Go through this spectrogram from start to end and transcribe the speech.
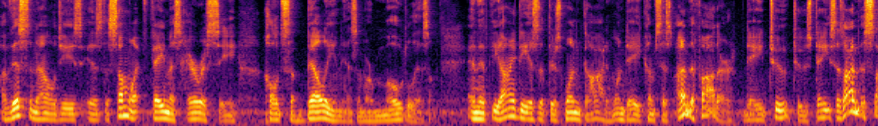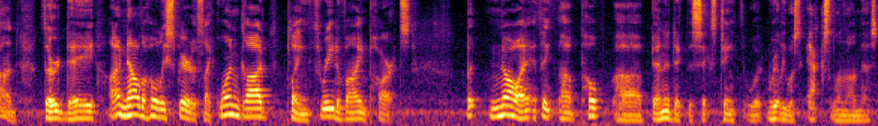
of this analogy is the somewhat famous heresy called Sabellianism or modalism. And that the idea is that there's one God, and one day he comes says, I'm the Father. Day two, Tuesday, he says, I'm the Son. Third day, I'm now the Holy Spirit. It's like one God playing three divine parts. But no, I think uh, Pope uh, Benedict XVI really was excellent on this.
